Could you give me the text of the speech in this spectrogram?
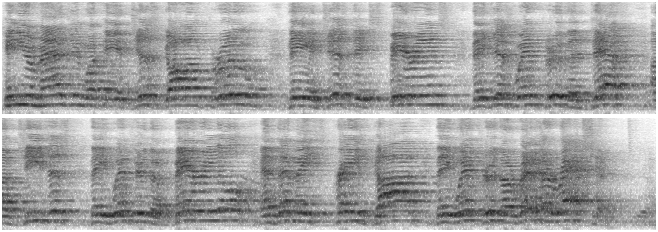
Can you imagine what they had just gone through? They had just experienced. They just went through the death of Jesus. They went through the burial. And then they praised God. They went through the resurrection. Yeah.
